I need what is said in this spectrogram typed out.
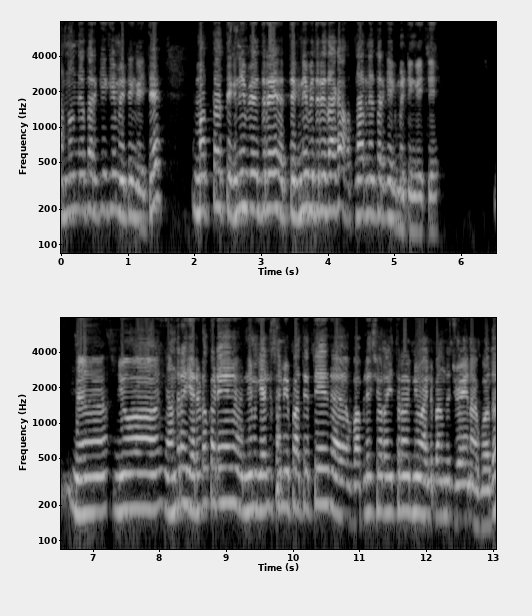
ಹನ್ನೊಂದನೇ ತಾರೀಕಿಗೆ ಮೀಟಿಂಗ್ ಐತಿ. ಮತ್ತ ತೆಗ್ನಿ ಬಿದ್ರಿ ತೆಗ್ನಿ ಬಿದ್ರಿದಾಗ ಹದಿನಾರನೇ ತಾರೀಕಿಗೆ ಮೀಟಿಂಗ್ ಐತಿ. ನೀವು, ಅಂದ್ರೆ ಎರಡು ಕಡೆ ನಿಮ್ಗೆ ಎಲ್ಲಿ ಸಮೀಪ ಆತೈತಿ? ಬಬ್ಲೇಶ್ವರ ಬಬಲೇಶ್ವರ ರೈತರ ನೀವು ಅಲ್ಲಿ ಬಂದು ಜಾಯಿನ್ ಆಗ್ಬೋದು.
